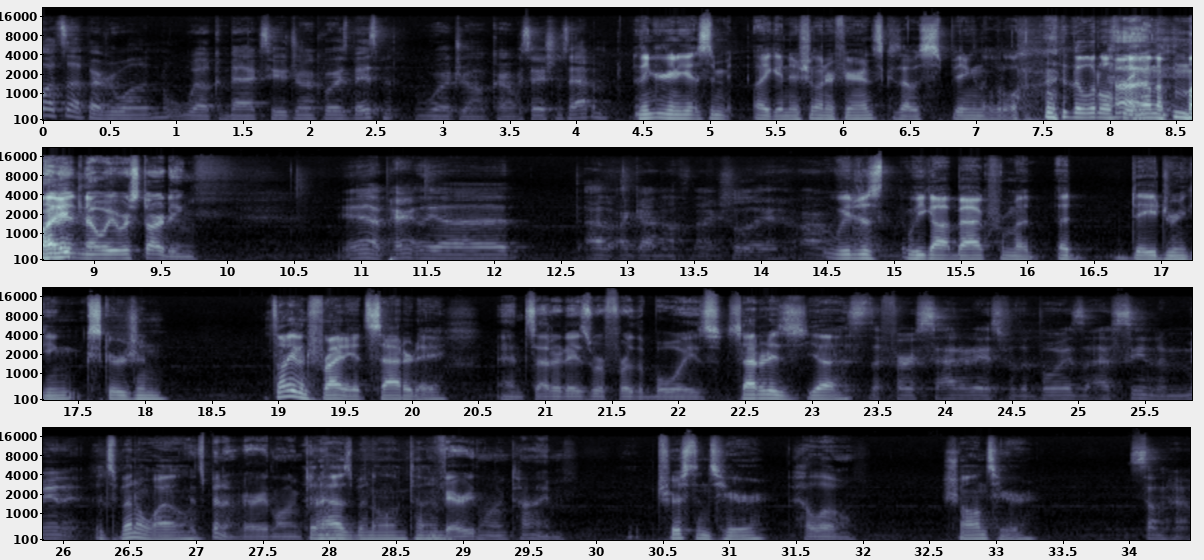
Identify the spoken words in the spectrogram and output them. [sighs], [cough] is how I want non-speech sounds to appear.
What's up, everyone? Welcome back to Drunk Boys Basement, where drunk conversations happen. I think you're gonna get some like initial interference because I was spinning the little [laughs] the little thing Huh, on the mic. I mic. didn't know we were starting. Yeah, apparently, uh, I, I got nothing actually. I'm We just fucking- we got back from a, a day drinking excursion. It's not even Friday. It's Saturday. And Saturdays were for the boys. Saturdays, yeah. This is the first Saturdays for the boys that I've seen in a minute. It's been a while. It's been a very long time. It time. has been a long time. Very long time. Tristan's here. Hello. Sean's here. Somehow.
